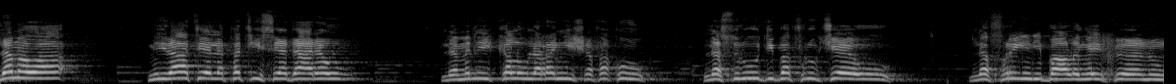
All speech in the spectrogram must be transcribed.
لەمەوە میراتێ لە پەتی سێدارە و لە ملی کەڵ و لە ڕەنگی شەفەق و لە سروودی بەفر و کێو و لە فڕینی باڵەنگەی خوێن و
